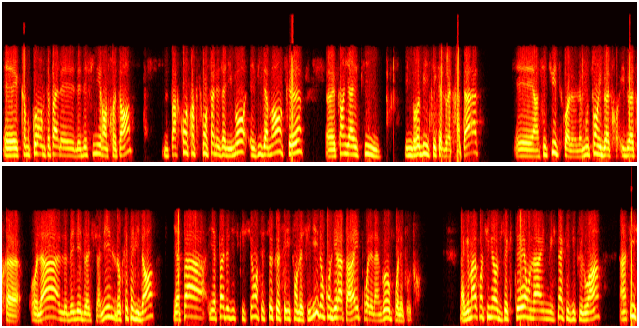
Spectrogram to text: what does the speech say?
et comme quoi on ne peut pas les, définir entre-temps. Par contre, en ce qui concerne les animaux, évidemment que euh, quand il y a ici une brebis, c'est qu'elle doit être atate, et ainsi de suite. Quoi. Le, mouton, il doit être, il doit être euh, ola, le bélier doit être flamine. Donc c'est évident il n'y a pas, de discussion, c'est ceux que ils sont définis, donc on dira pareil pour les lingots, pour les poutres. La Gemara continue à objecter, on a une Mishnah qui dit plus loin, un fils,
